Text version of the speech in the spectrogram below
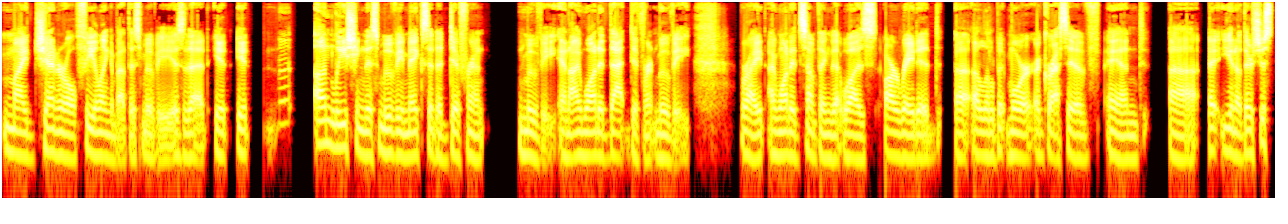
my general feeling about this movie is that it it unleashing this movie makes it a different movie, and I wanted that different movie. Right, I wanted something that was R rated, uh, a little bit more aggressive, and uh, you know, there's just,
